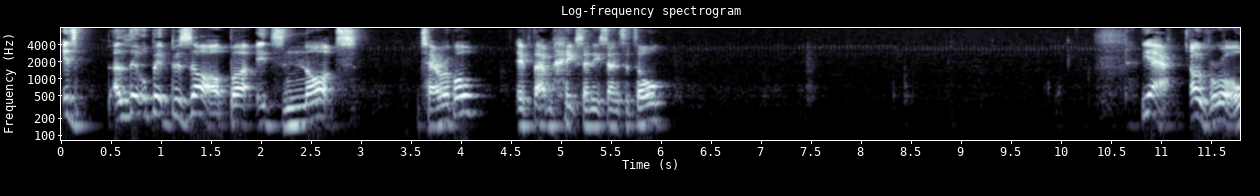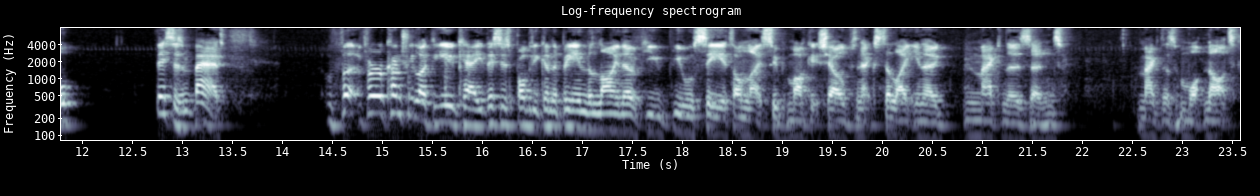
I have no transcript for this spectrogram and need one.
It's a little bit bizarre, but it's not terrible. If that makes any sense at all. yeah, overall, this isn't bad. For, for a country like the UK, this is probably going to be in the line of you. You will see it on like supermarket shelves next to like you know Magners and Magners and whatnot.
